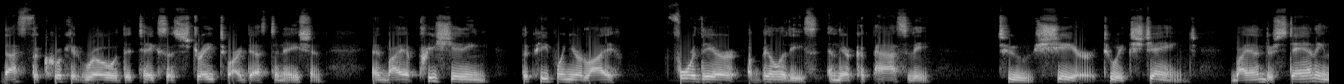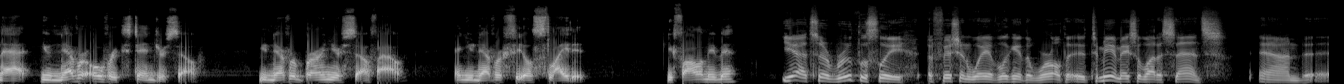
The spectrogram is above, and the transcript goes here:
That's the crooked road that takes us straight to our destination. And by appreciating the people in your life for their abilities and their capacity to share, to exchange, by understanding that you never overextend yourself, you never burn yourself out, and you never feel slighted. You follow me, Ben? Yeah, it's a ruthlessly efficient way of looking at the world. It, to me, it makes a lot of sense, and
